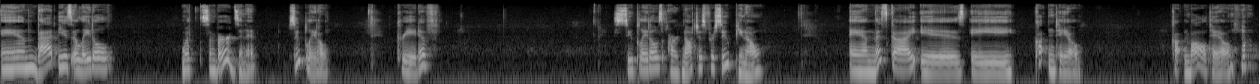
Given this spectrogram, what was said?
And that is a ladle with some birds in it. Soup ladle. Creative. Soup ladles are not just for soup, you know. And this guy is a cottontail, cotton ball tail.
